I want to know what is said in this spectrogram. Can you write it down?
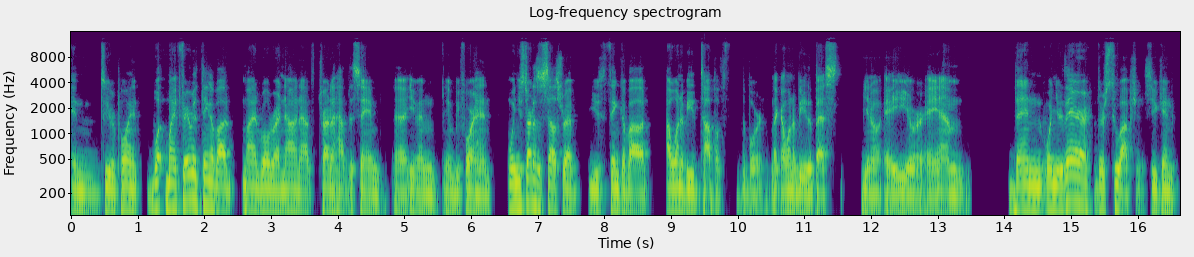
and to your point, what my favorite thing about my role right now, and I've tried to have the same uh, even in beforehand. When you start as a sales rep, you think about I want to be top of the board, like I want to be the best, you know, AE or AM. Then when you're there, there's two options. You can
